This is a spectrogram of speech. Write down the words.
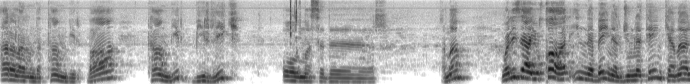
aralarında tam bir bağ, tam bir birlik olmasıdır. Tamam. وَلِذَا يُقَالْ اِنَّ بَيْنَ الْجُمْلَتَيْنِ كَمَالُ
